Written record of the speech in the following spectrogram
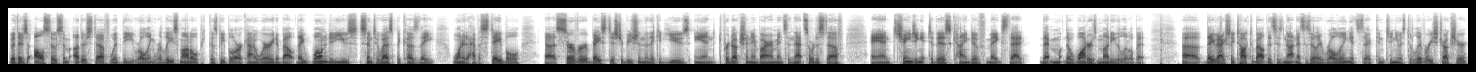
But there's also some other stuff with the rolling release model because people are kind of worried about they wanted to use CentOS because they wanted to have a stable uh, server based distribution that they could use in production environments and that sort of stuff. And changing it to this kind of makes that that the water's muddied a little bit. Uh, they've actually talked about this is not necessarily rolling; it's a continuous delivery structure,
